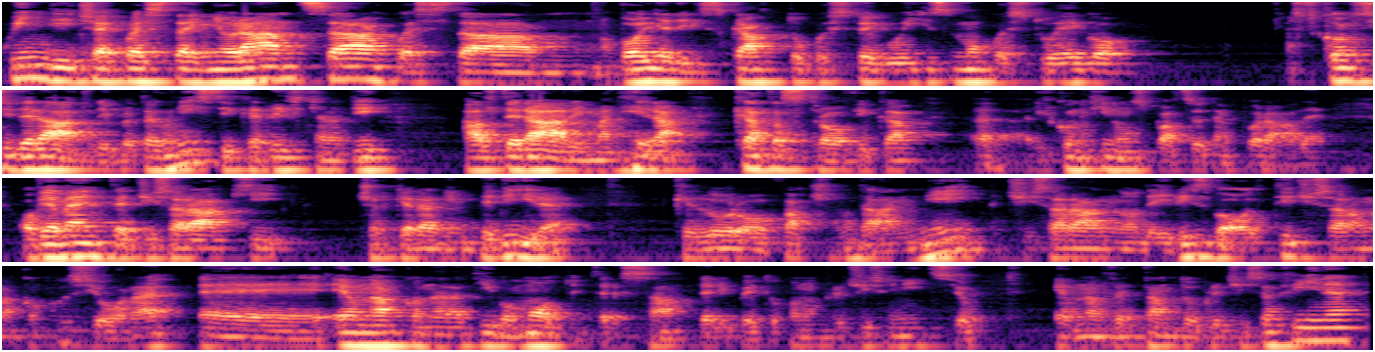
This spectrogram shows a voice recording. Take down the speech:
Quindi c'è questa ignoranza, questa mh, voglia di riscatto, questo egoismo, questo ego sconsiderato dei protagonisti che rischiano di alterare in maniera catastrofica eh, il continuo spazio temporale. Ovviamente ci sarà chi cercherà di impedire che loro facciano danni, ci saranno dei risvolti, ci sarà una conclusione, eh, è un arco narrativo molto interessante, ripeto, con un preciso inizio e un'altrettanto precisa fine,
